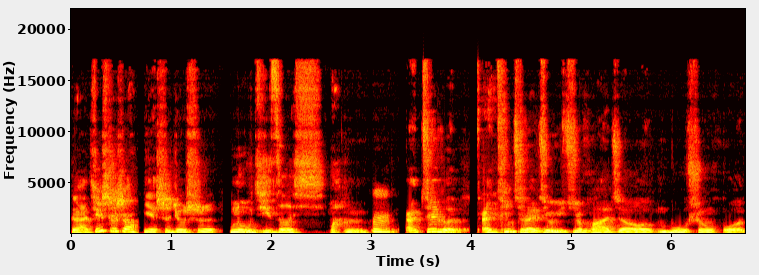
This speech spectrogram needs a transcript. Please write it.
对吧？其实上也是就是怒极则喜嘛，嗯嗯啊，这个哎，听起来就有一句话叫“木生火，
